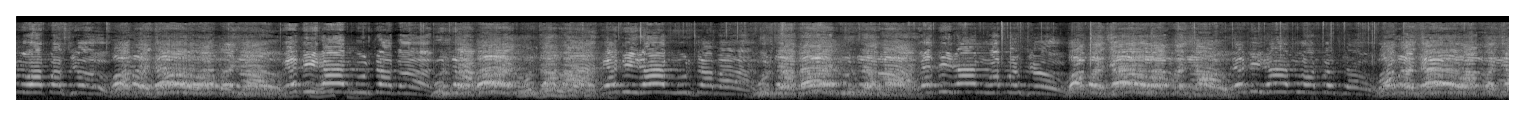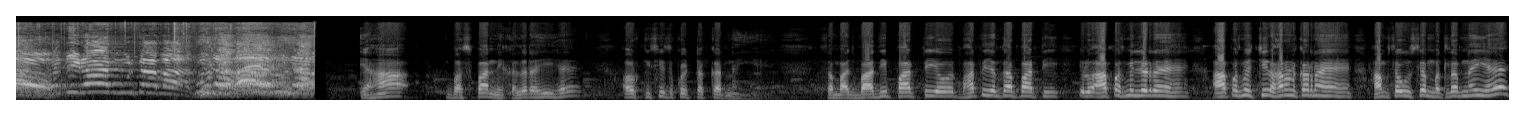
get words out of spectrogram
राम वापस जाओ। वापस जाओ वापस जाओ। बेदी राम मुर्दाबाद। मुर्दाबाद मुर्दाबाद। बेदी राम मुर्दाबाद। मुर्दाबाद मुर्दाबाद। बेदी राम वापस जाओ। वापस जाओ वापस जाओ। बेदी राम वापस जाओ। वापस जाओ वापस जाओ। बेदी राम मुर्दाबाद। मुर्दाबाद मुर्दाबाद। यहाँ बसपा निकल रही है और किसी से कोई टक्कर नहीं है। समाजवादी पार्टी और भारतीय जनता पार्टी ये लोग आपस में लड़ रहे हैं आपस में चिरहरण कर रहे हैं। हमसे उससे मतलब नहीं है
